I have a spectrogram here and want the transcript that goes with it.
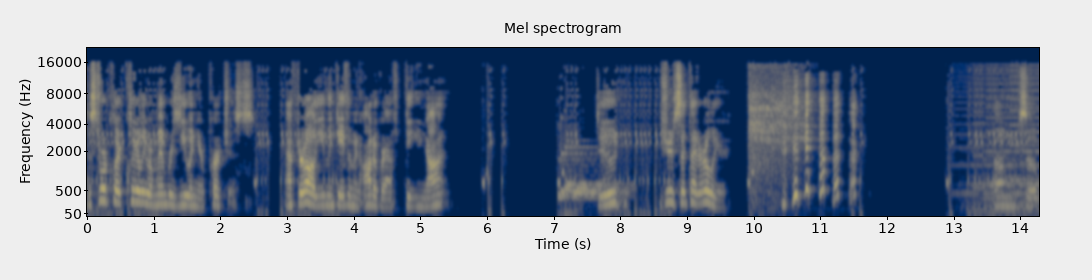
the store clerk clearly remembers you and your purchase. After all, you even gave him an autograph, did you not? Dude, you should have said that earlier. um, so,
